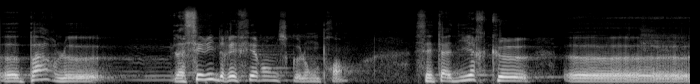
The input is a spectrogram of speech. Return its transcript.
euh, par la série de références que l'on prend. C'est-à-dire que euh,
